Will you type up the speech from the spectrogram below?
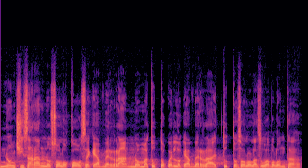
non ci saranno solo cose che avverranno, ma tutto quello che avverrà è tutto solo la sua volontà.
